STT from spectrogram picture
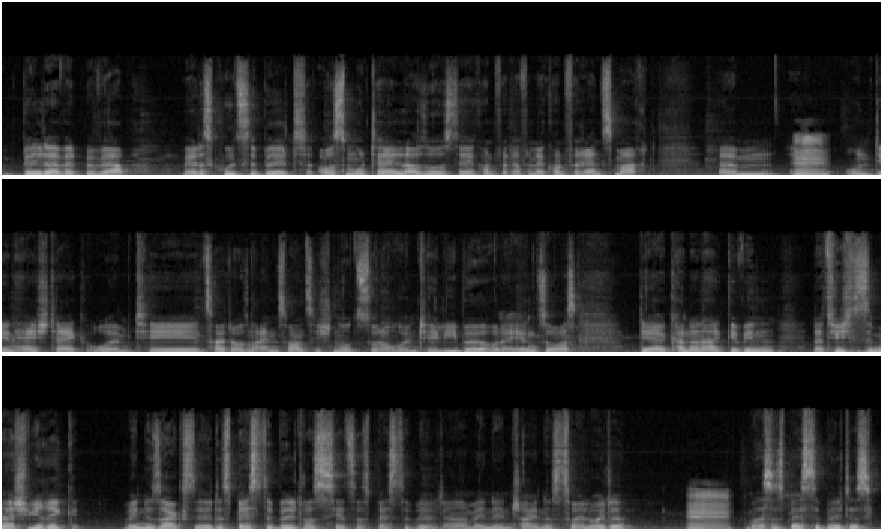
Bilderwettbewerb. Wer das coolste Bild aus dem Hotel, also aus der Konfer von der Konferenz macht ähm, mhm. und den Hashtag OMT 2021 nutzt oder OMT Liebe oder irgend sowas, der kann dann halt gewinnen. Natürlich ist es immer schwierig, wenn du sagst, äh, das beste Bild, was ist jetzt das beste Bild? Ja? Am Ende entscheiden es zwei Leute, mhm. was das beste Bild ist.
